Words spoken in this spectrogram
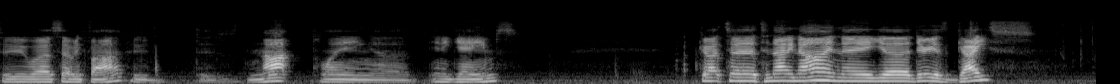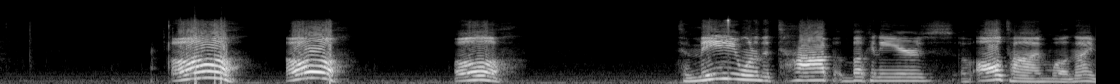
to uh, 75, who is not playing uh, any games. Got to, to 99, a uh, Derrius Guice. Oh! Oh! Oh! To me, one of the top Buccaneers of all time, well, not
